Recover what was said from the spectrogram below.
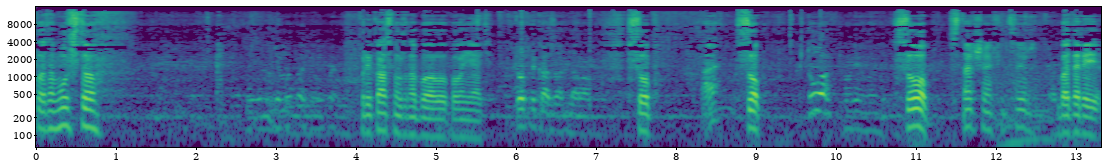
Потому что приказ нужно было выполнять. Кто приказы отдавал? СОП. А? СОП. Кто? СОП. Старший офицер Батареи.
